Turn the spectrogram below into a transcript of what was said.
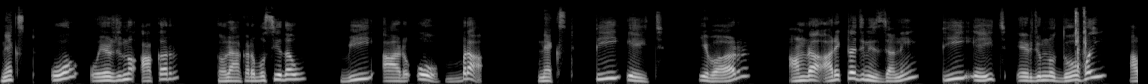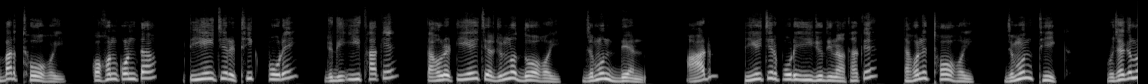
next O O এর জন্য আকার। তাহলে আকার বসিয়ে দাও। বি আর ও ব্রা নেক্সট টি এইচ এবার আমরা আরেকটা জিনিস জানি টি এইচ এর জন্য দো হই আবার থো হই কখন কোনটা? টি এইচ এর ঠিক পরে যদি ই থাকে, তাহলে টিএইচ এর জন্য দো হয়, যেমন দেন। আর টিএইচ এর পরে ই যদি না থাকে, তাহলে থ হয়, যেমন ঠিক। বোঝা গেল?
